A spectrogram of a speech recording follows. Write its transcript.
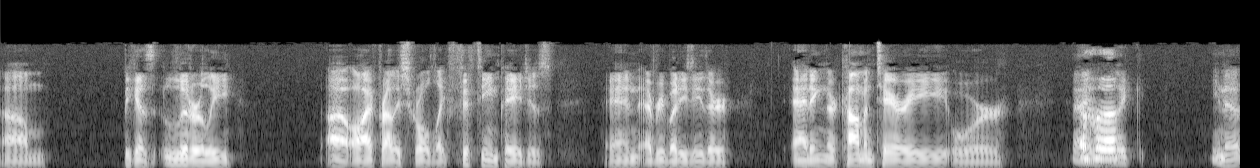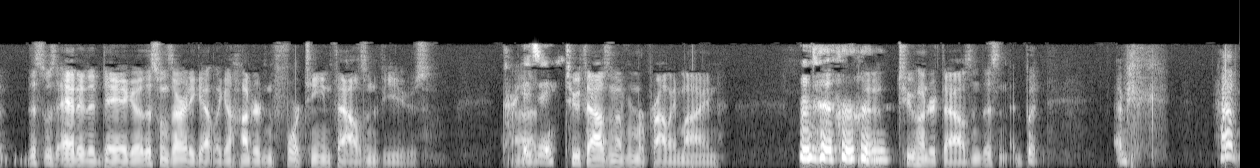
um, because literally, uh, oh, I've probably scrolled like 15 pages, and everybody's either adding their commentary or uh, Uh-huh. like, you know, this was added a day ago. This one's already got like 114,000 views. Crazy. Uh, 2,000 of them are probably mine. uh, 200,000, this and that. But, I mean, how,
